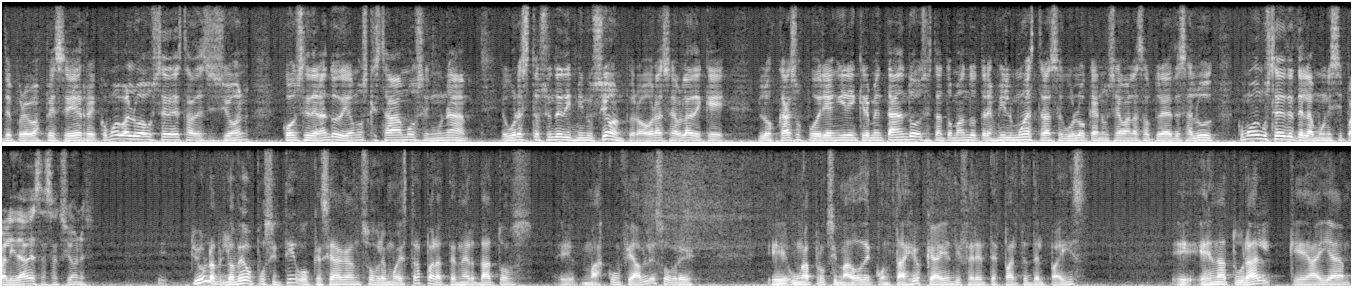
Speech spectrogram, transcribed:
de pruebas PCR. ¿Cómo evalúa usted esta decisión considerando, digamos, que estábamos en una, en una situación de disminución, pero ahora se habla de que los casos podrían ir incrementando, se están tomando 3.000 muestras según lo que anunciaban las autoridades de salud. ¿Cómo ven ustedes desde la municipalidad estas acciones? Yo lo, veo positivo que se hagan sobremuestras para tener datos eh, más confiables sobre eh, un aproximado de contagios que hay en diferentes partes del país. Eh, es natural que haya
